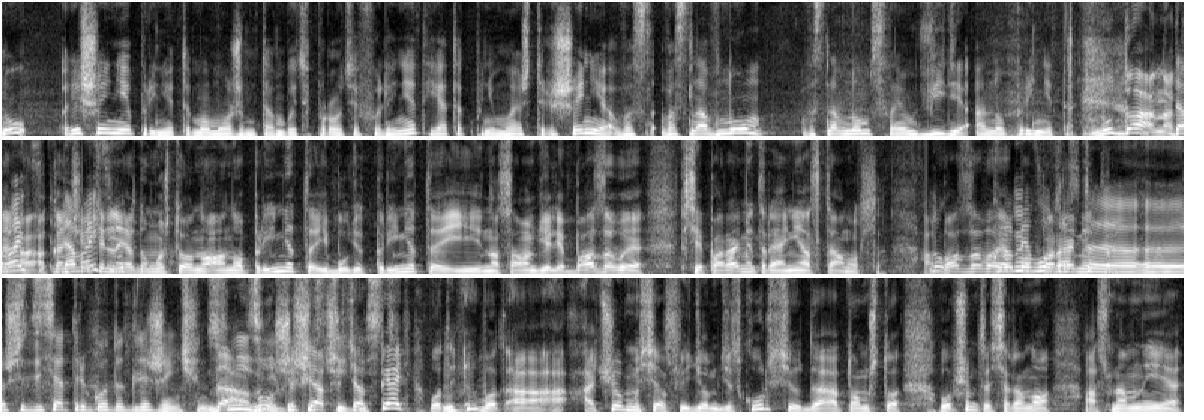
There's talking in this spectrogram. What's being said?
Ну, решение принято. Мы можем там быть против или нет. Я так понимаю, что решение в основном, в основном своем виде оно принято. Ну да, давайте, окончательно давайте... я думаю, что оно, оно принято и будет принято. И на самом деле базовые все параметры, они останутся. А ну, базовые кроме возраста параметры... 63 года для женщин. Да, ну 60-65. Вот, угу. вот о, о чем мы сейчас ведем дискуссию, да, о том, что, в общем-то, все равно основные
